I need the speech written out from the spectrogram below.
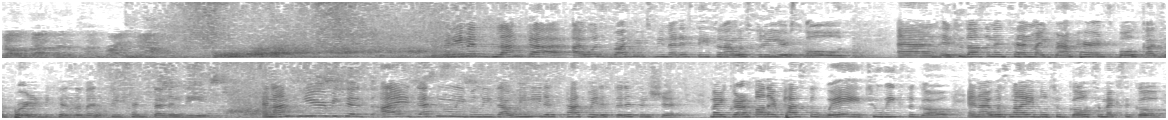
Back Better plan right now. My name is Blanca. I was brought here to the United States when I was three years old. And in 2010, my grandparents both got deported because of SB 1070. And I'm here because I definitely believe that we need a pathway to citizenship. My grandfather passed away two weeks ago, and I was not able to go to Mexico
